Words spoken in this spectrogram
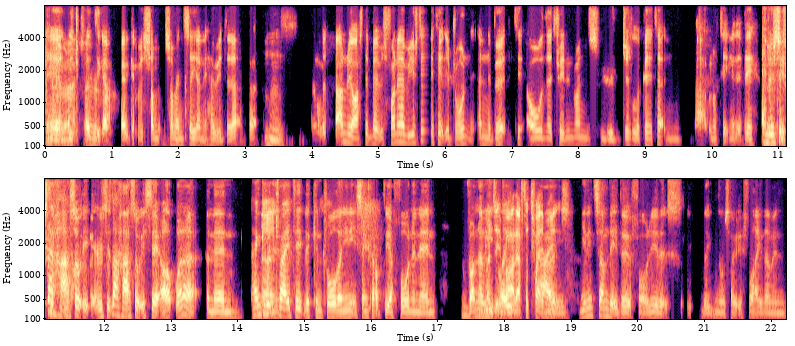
Can Um, he tried to give, give us some, some insight into how to do that, but Mhm. It was unrealistic. But it was funny. how We used to take the drone in the boot to all the training runs. We would just look at it and ah, we're not taking it today. It was just used a hassle. It was just a hassle to set up, wasn't it? And then I think Aye. about trying to take the control, and you need to sync up to your phone, and then run a The wee ones that you like, after twenty aye, minutes. You need somebody to do it for you that's like knows how to fly them and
